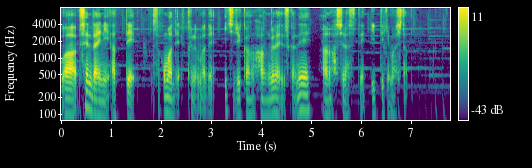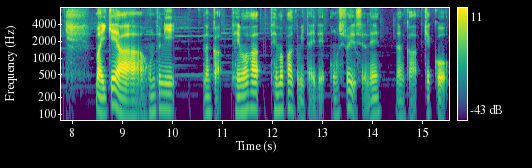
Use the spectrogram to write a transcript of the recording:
は仙台にあってそこまで車で1時間半ぐらいですかねあの走らせて行ってきました。まあ IKEA 本当になんかテーマテーマパークみたいで面白いですよね。なんか結構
